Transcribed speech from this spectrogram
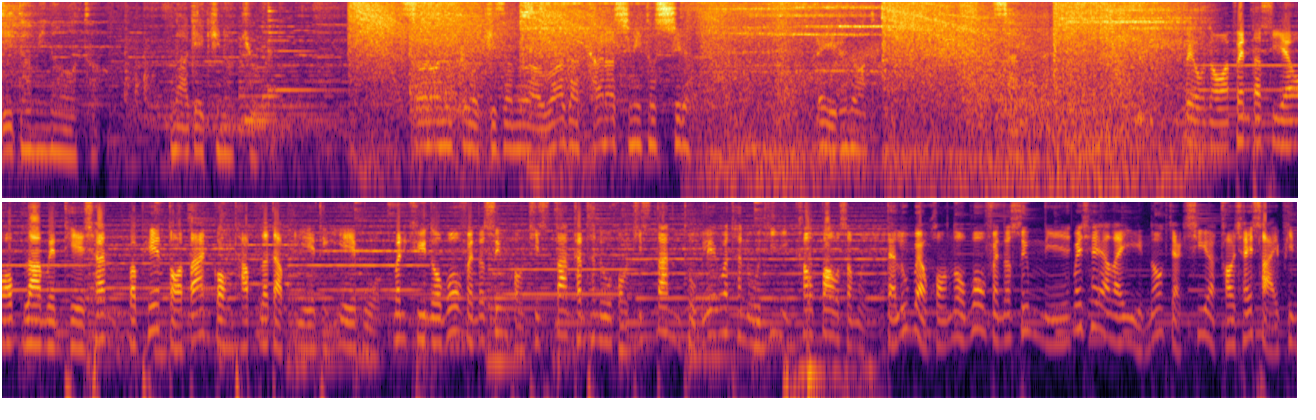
痛みの音嘆きの曲その肉を刻むは我が悲しみと知れレイルノートさよなら เฟลนอนแฟนตาเซียออฟลาเมนเทชันประเภทต่อต้านกองทัพระดับ A ถึง A บวก มันคือ Noble Fantasy ของทิสตันคันธนูของทิสตันถูกเรียกว่าธนูที่ยิงเข้าเป้าเสมอ แต่รูปแบบของ Noble Fantasy นี้ไม่ใช่อะไรอื่นนอกจากเชือก เขาใช้สายพิน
